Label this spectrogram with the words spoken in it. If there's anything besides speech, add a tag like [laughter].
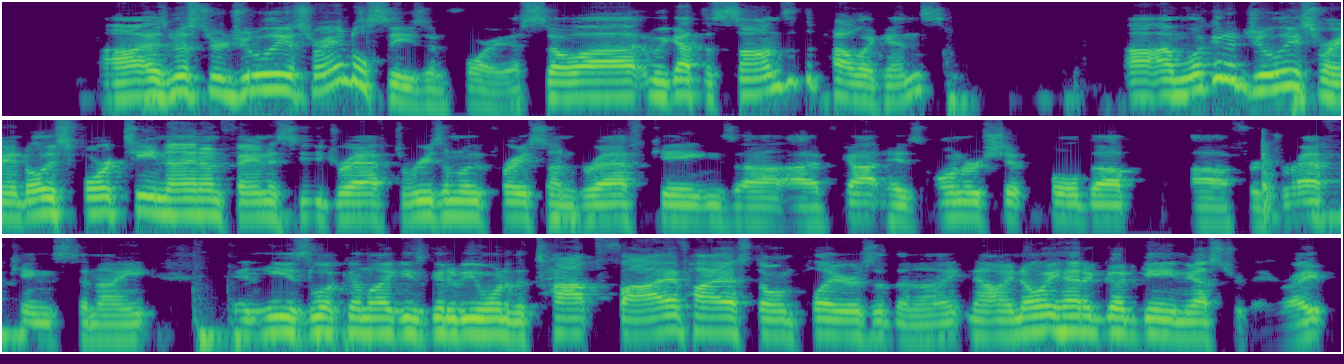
uh, is Mr. Julius Randle season for you. So uh, we got the Suns at the Pelicans. Uh, I'm looking at Julius Randle. He's 14 9 on fantasy draft, reasonably priced on DraftKings. Uh, I've got his ownership pulled up uh, for DraftKings tonight, and he's looking like he's going to be one of the top five highest owned players of the night. Now, I know he had a good game yesterday, right?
